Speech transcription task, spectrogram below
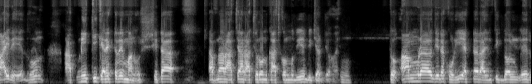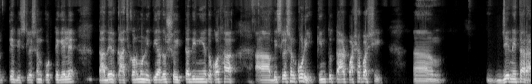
বাইরে ধরুন আপনি কি ক্যারেক্টারের মানুষ সেটা আপনার আচার আচরণ কাজকর্ম দিয়ে বিচার্য হয়। তো আমরা যেটা করি একটা রাজনৈতিক দলের কে বিশ্লেষণ করতে গেলে তাদের কাজকর্ম নীতি আদর্শ ইত্যাদি নিয়ে তো কথা বিশ্লেষণ করি, কিন্তু তার পাশাপাশি যে নেতারা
